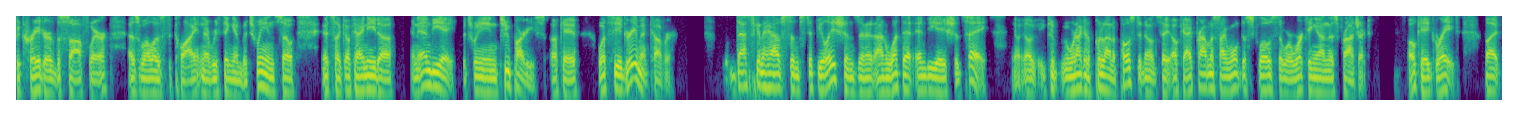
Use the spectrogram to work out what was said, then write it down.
the creator of the software as well as the client and everything in between. So it's like, okay, I need a an NDA between two parties. Okay, what's the agreement cover? that's going to have some stipulations in it on what that NDA should say. You know, could, we're not going to put it on a post-it note and say, "Okay, I promise I won't disclose that we're working on this project." Okay, great, but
